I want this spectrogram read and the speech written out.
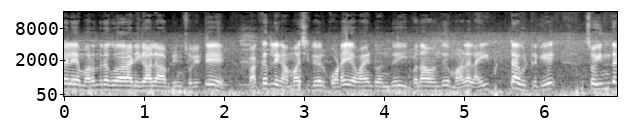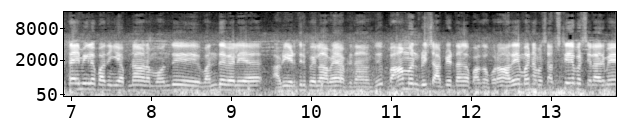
வேலையை மறந்துடக்கூடாதா நிகாலு அப்படின்னு சொல்லிட்டு பக்கத்தில் எங்கள் அம்மாச்சியில் ஒரு கொடையை வாங்கிட்டு வந்து இப்போ தான் வந்து மழை லைட்டாக விட்டுருக்கு. ஸோ இந்த டைமிங்கில் பார்த்தீங்க அப்படின்னா நம்ம வந்து வந்த வேலையை அப்படியே எடுத்துகிட்டு போயிடலாம் அப்படியே அப்படி தான் வந்து பாமன் பிரிட்ஜ் அப்டேட் தாங்க பார்க்க போகிறோம் அதே மாதிரி நம்ம சப்ஸ்கிரைபர்ஸ் எல்லாருமே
